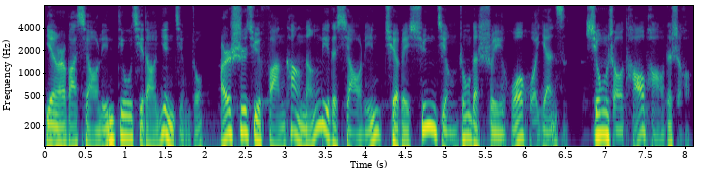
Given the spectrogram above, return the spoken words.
因而把小林丢弃到窨井中，而失去反抗能力的小林却被熏井中的水活活淹死。凶手逃跑的时候，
